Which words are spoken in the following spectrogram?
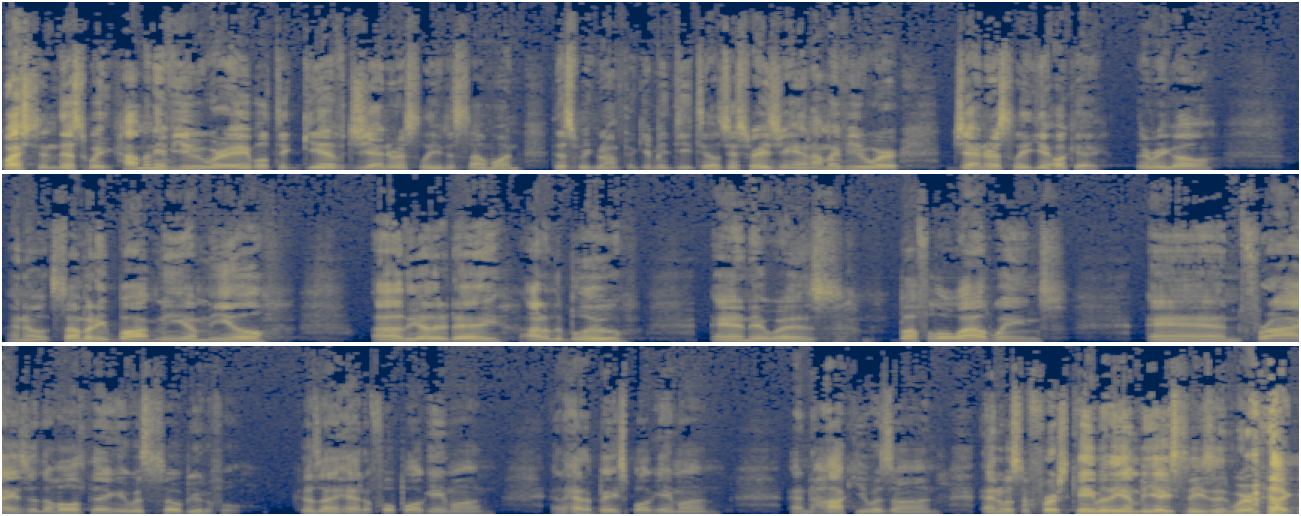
question this week: How many of you were able to give generously to someone this week? You don't have to give me details. Just raise your hand. How many of you were generously? Give? Okay, there we go. I know somebody bought me a meal uh, the other day out of the blue, and it was Buffalo Wild Wings and fries and the whole thing. It was so beautiful because I had a football game on and I had a baseball game on and hockey was on and it was the first game of the NBA season. We're like,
